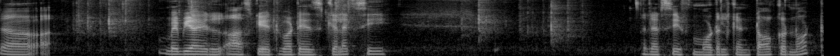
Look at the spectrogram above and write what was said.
uh, maybe I'll ask it what is galaxy? Let's see if model can talk or not.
